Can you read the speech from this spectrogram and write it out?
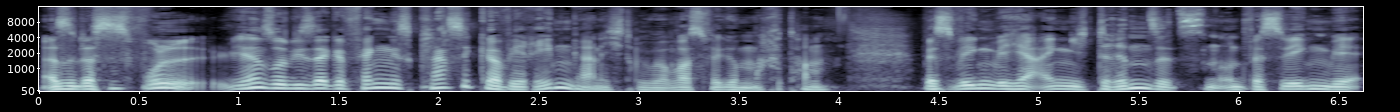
Also das ist wohl ja so dieser Gefängnisklassiker. Wir reden gar nicht drüber, was wir gemacht haben, weswegen wir hier eigentlich drin sitzen und weswegen wir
